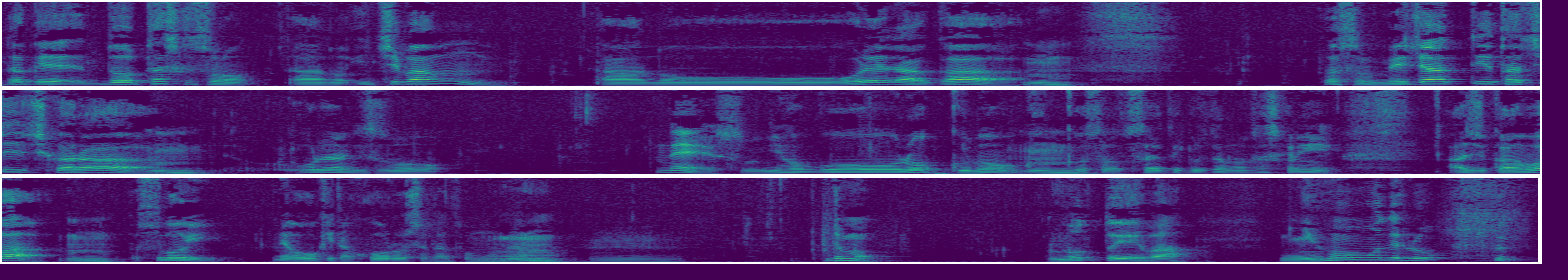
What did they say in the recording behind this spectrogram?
だけど確かそのあの一番あのー俺らが、うん。そのメジャーっていう立ち位置から、うん。俺らにそのねその日本語ロックのかっこよさを伝えてくれたのは確かにアジカンはうん。すごい、ね、大きな功労者だと思うな、うん。うん。でももっと言えば日本語でロックって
